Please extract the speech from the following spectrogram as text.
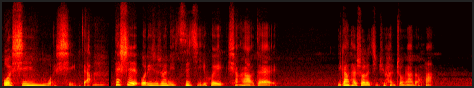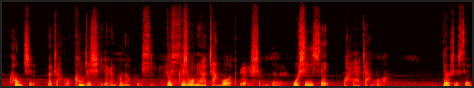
我心我行这样。但是我的意思说，你自己会想要在，你刚才说了几句很重要的话，控制和掌握。控制使一个人不能呼吸，不行。可是我们要掌握我的人生。对，五十一岁我还要掌握，六十岁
